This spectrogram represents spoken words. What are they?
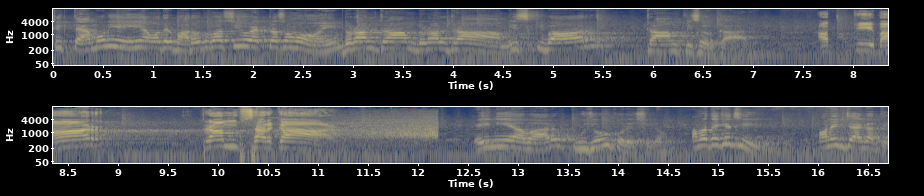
ঠিক তেমনই আমাদের ভারতবাসীও একটা সময় ডোনাল্ড ট্রাম্প ডোনাল্ড ট্রাম্প ইসকিবার ট্রাম্প কি সরকার? ট্রাম্প সরকার। এই নিয়ে আবার পুজোও করেছিল। আমরা দেখেছি অনেক জায়গাতে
